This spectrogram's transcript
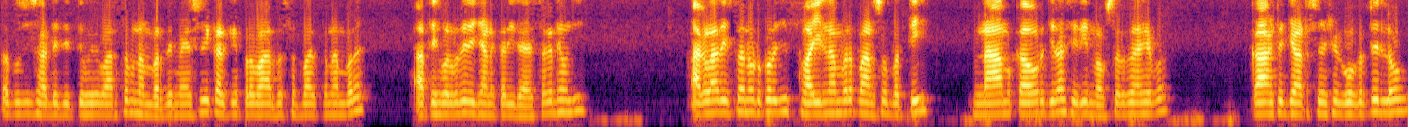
ਤਾਂ ਤੁਸੀਂ ਸਾਡੇ ਦਿੱਤੇ ਹੋਏ WhatsApp ਨੰਬਰ ਤੇ ਮੈਸੇਜ ਕਰਕੇ ਪਰਿਵਾਰ ਦਾ ਸੰਪਰਕ ਨੰਬਰ ਅਤੇ ਹੋਰ ਵਧੇਰੇ ਜਾਣਕਾਰੀ ਲੈ ਸਕਦੇ ਹੋ ਜੀ। ਅਗਲਾ ਰਿਸ਼ਤਾ ਨੋਟ ਕਰੋ ਜੀ ਫਾਈਲ ਨੰਬਰ 532 ਨਾਮ ਕੌਰ, ਜ਼ਿਲ੍ਹਾ ਸ੍ਰੀ ਮੁਕਤਸਰ ਸਾਹਿਬ। ਕਾਸਟ ਜੱਟ ਸਿੱਖ ਗੋਤਰ ਢਿੱਲੋਂ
